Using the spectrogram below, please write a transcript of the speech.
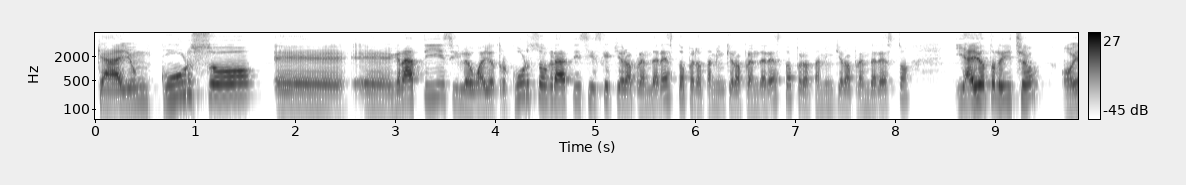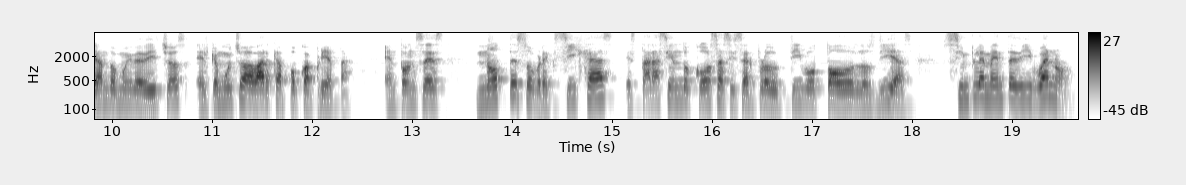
que hay un curso eh, eh, gratis y luego hay otro curso gratis y es que quiero aprender esto, pero también quiero aprender esto, pero también quiero aprender esto. Y hay otro dicho, hoy ando muy de dichos, el que mucho abarca, poco aprieta. Entonces, no te sobreexijas estar haciendo cosas y ser productivo todos los días. Simplemente di, bueno,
